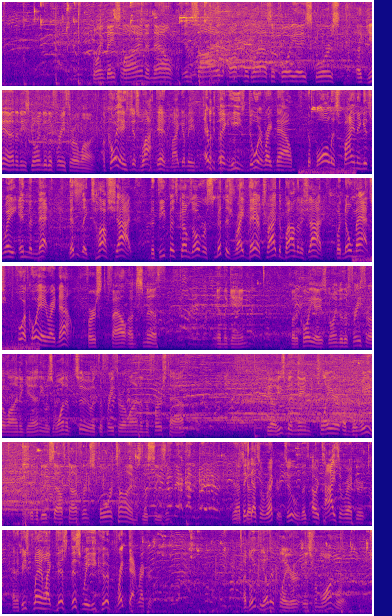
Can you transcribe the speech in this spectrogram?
Going baseline and now inside off the glass. Okoye scores again and he's going to the free throw line. Okoye's just locked in, Mike. I mean, everything he's doing right now, the ball is finding its way in the net. This is a tough shot. The defense comes over. Smith is right there, tried to bother the shot, but no match for Okoye right now. First foul on Smith in the game. But Okoye is going to the free throw line again. He was one of two at the free throw line in the first half. You know, he's been named player of the week in the Big South Conference four times this season. Yeah, I think that's a record, too. That's, or ties a record. And if he's playing like this this week, he could break that record. I believe the other player is from Longwood.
